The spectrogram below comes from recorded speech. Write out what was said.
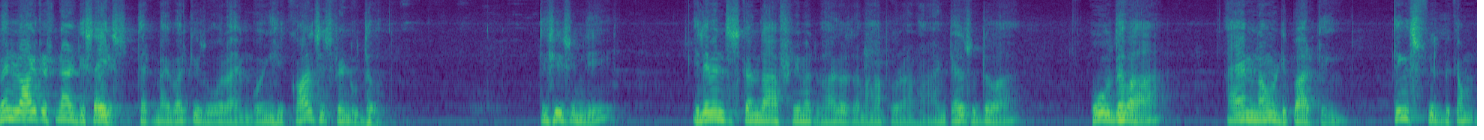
when Lord Krishna decides that my work is over, I am going, he calls his friend Uddhava. This is in the 11th skanda of Srimad Bhagavata Mahapurana and tells Uddhava, O Uddhava, I am now departing, things will become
